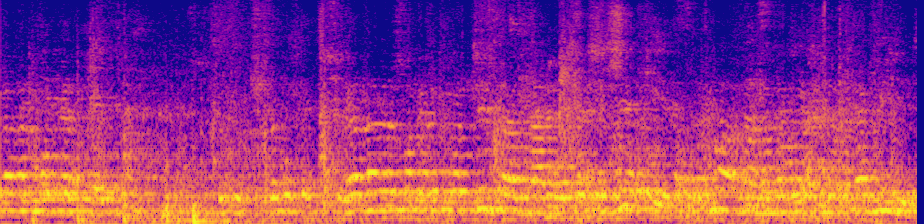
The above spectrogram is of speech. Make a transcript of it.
Ja nawet mogę, ja nawet mogę tylko czytać, nawet to się nie jest normalne, ale mogę się na terminy.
